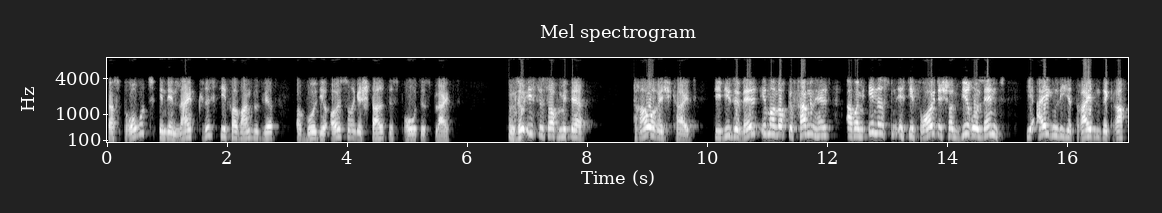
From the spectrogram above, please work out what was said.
das Brot in den Leib Christi verwandelt wird, obwohl die äußere Gestalt des Brotes bleibt. Und so ist es auch mit der Traurigkeit, die diese Welt immer noch gefangen hält, aber im Innersten ist die Freude schon virulent, die eigentliche treibende Kraft,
